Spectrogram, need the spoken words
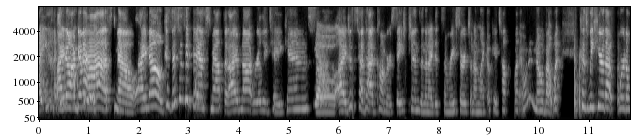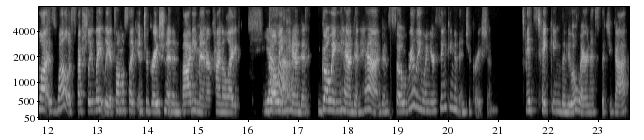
I, I, I know I'm going to ask now. I know because this is advanced math that I've not really taken. So yeah. I just have had conversations and then I did some research and I'm like, okay, tell, I want to know about what, because we hear that word a lot as well, especially lately. It's almost like integration and embodiment are kind of like yeah. going hand in going hand in hand. And so really when you're thinking of integration, it's taking the new awareness that you got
